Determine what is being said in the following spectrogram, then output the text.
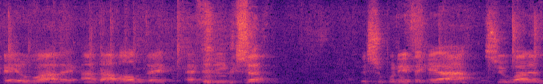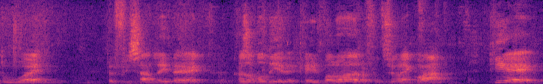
che è uguale ad a volte f di x, e supponete che a sia uguale a 2, per fissare le idee, cosa vuol dire? Che il valore della funzione è qua, chi è,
